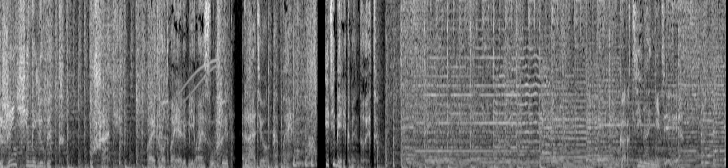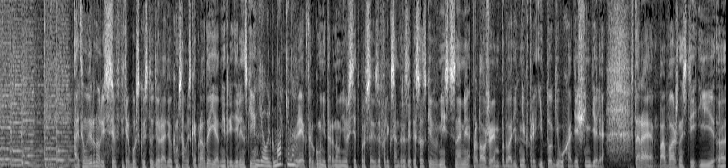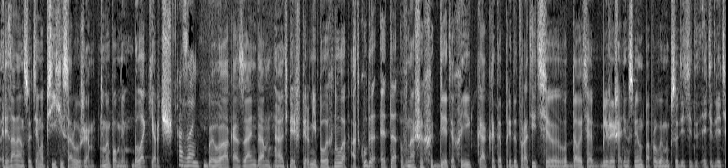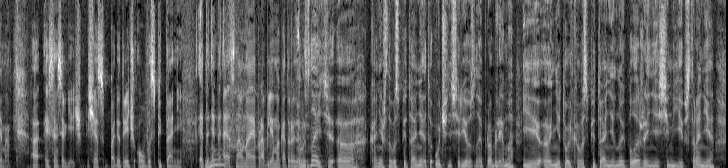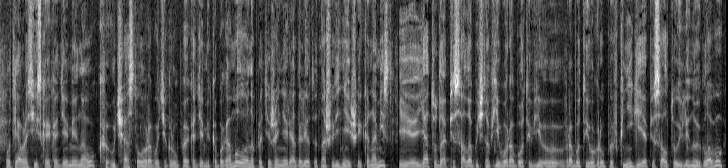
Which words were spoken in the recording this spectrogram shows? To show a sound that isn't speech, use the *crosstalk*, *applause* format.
Женщины любят ушами. Поэтому твоя любимая слушает Радио КП. И тебе рекомендует. Картина недели. А это мы вернулись в петербургскую студию радио «Комсомольская правда». Я Дмитрий Делинский. Я Ольга Маркина. Ректор гуманитарного университета профсоюзов Александр Записоцкий. Вместе с нами продолжаем подводить некоторые итоги уходящей недели. Вторая по важности и э, резонансу тема «Психи с оружием». Мы помним, была Керчь. Казань. Была Казань, да. А теперь в Перми полыхнуло. Откуда это в наших детях? И как это предотвратить? Э, вот давайте ближайшие 11 минут попробуем обсудить эти две темы. Александр Сергеевич, сейчас пойдет речь о воспитании. Это, ну, это основная проблема, которая... Вы знаете, э, конечно, воспитание – это очень серьезная проблема. И э, не только воспитание, но и положение семьи в стране. Вот я в Российской Академии Наук участвовал в работе группы академика Богомолова на протяжении ряда лет. Это наш виднейший экономист. И я туда писал обычно в его работы, в, его, в работы его группы, в книге я писал ту или иную главу,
